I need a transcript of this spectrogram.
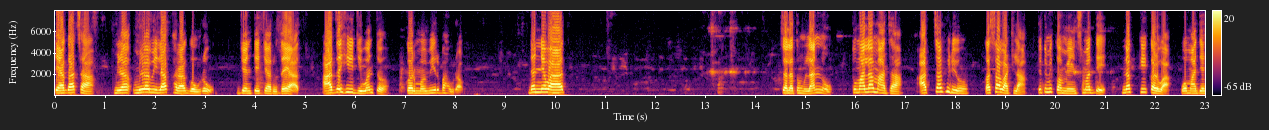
त्यागाचा मिळ मिळविला खरा गौरव. जनतेच्या हृदयात आजही जिवंत कर्मवीर भाऊराव. धन्यवाद. चला तर मुलांनो तुम्हाला माझा आजचा व्हिडिओ कसा वाटला ते तुम्ही कमेंट्समध्ये नक्की कळवा व माझ्या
